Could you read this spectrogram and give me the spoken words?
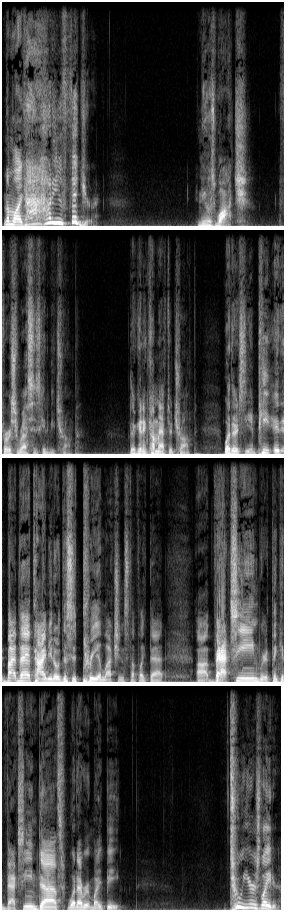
And I'm like, How do you figure? And he goes, Watch. First arrest is going to be Trump. They're going to come after Trump whether it's the impeach. By that time, you know, this is pre-election stuff like that. Uh, vaccine, we are thinking vaccine deaths, whatever it might be. Two years later,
